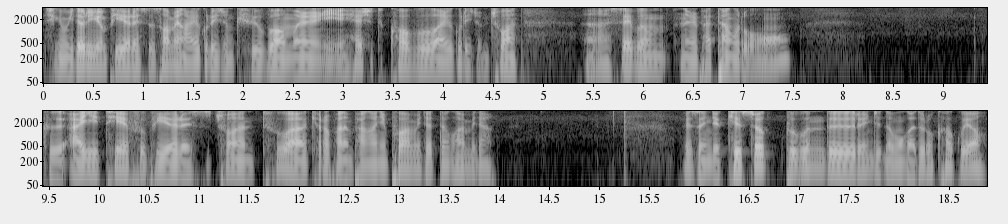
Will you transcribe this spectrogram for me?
지금 이더리움 BLS 서명 알고리즘 규범을 이 해시트 커브 알고리즘 초안 어, 7을 바탕으로 그 IETF BLS 초안 2와 결합하는 방안이 포함이 됐다고 합니다. 그래서 이제 기술적 부분들을 이제 넘어가도록 하고요.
